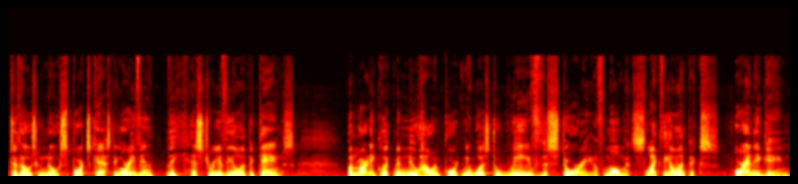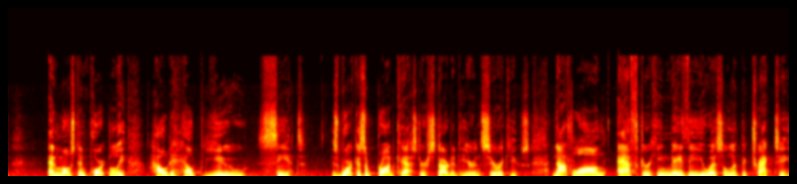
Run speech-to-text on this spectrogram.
to those who know sportscasting or even the history of the Olympic Games. But Marty Glickman knew how important it was to weave the story of moments like the Olympics or any game, and most importantly, how to help you see it. His work as a broadcaster started here in Syracuse, not long after he made the U.S. Olympic track team.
